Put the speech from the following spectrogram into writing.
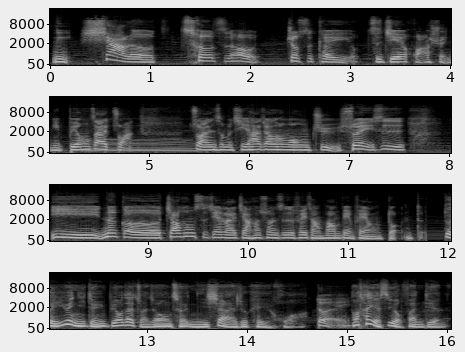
你下了车之后，就是可以直接滑雪，你不用再转转，哦，什么其他交通工具，所以是。以那个交通时间来讲，它算是非常方便、非常短的。对，因为你等于不用再转交通车，你一下来就可以滑。对，然后它也是有饭店的。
